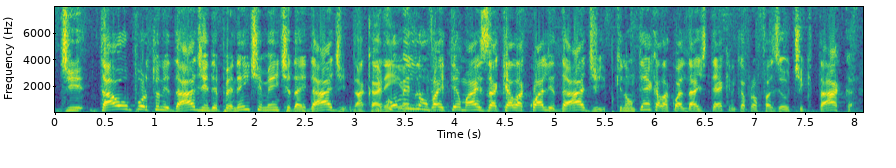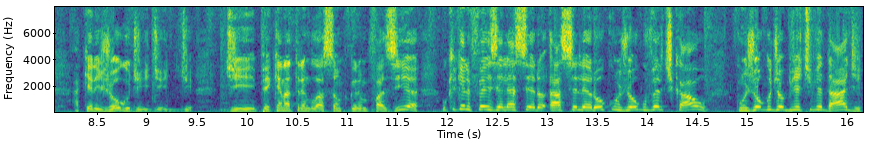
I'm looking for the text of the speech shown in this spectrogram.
de dar oportunidade, independentemente da idade. E carinho, como ele né, não vai ter mais aquela qualidade, porque não tem aquela qualidade técnica para fazer o tic-tac, aquele jogo de, de, de, de pequena triangulação que o Grêmio fazia, o que, que ele fez? Ele acelerou, acelerou com o jogo vertical, com o jogo de objetividade.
